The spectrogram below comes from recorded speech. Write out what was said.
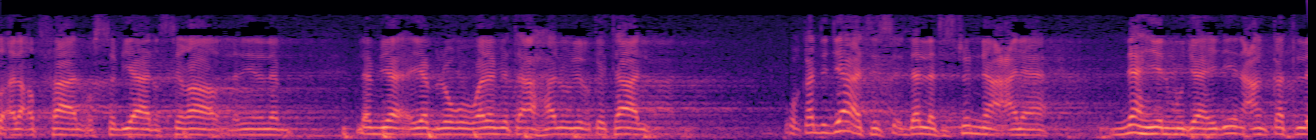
الأطفال والصبيان الصغار الذين لم لم يبلغوا ولم يتأهلوا للقتال. وقد جاءت دلت السنة على نهي المجاهدين عن قتل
